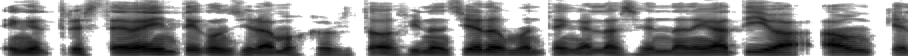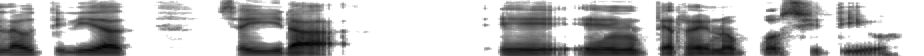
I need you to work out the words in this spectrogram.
En el 3T20 consideramos que los resultados financieros mantengan la senda negativa, aunque la utilidad seguirá eh, en terreno positivo.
